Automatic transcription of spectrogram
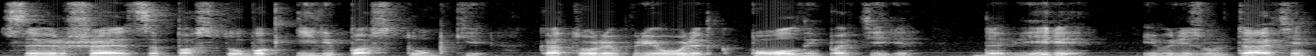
совершается поступок или поступки, которые приводят к полной потере доверия, и в результате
